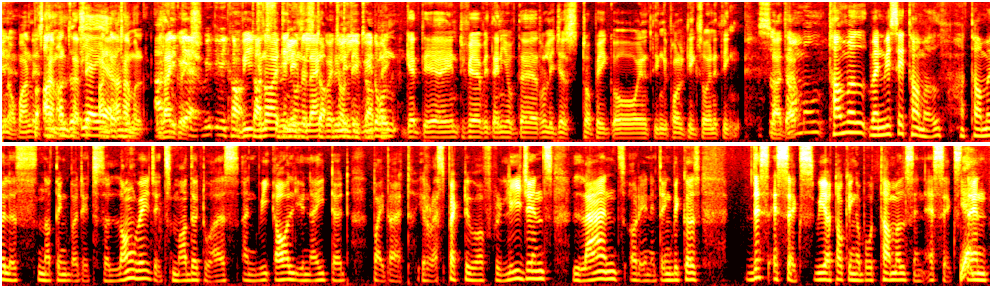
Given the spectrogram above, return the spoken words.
you know, one is Tamil. under- that's yeah, it, yeah, under under- Tamil I think, language. yeah, we- we can't we touch the uniting on the language to- only. religion We don't get uh, interfere with any of the religious topic or anything, politics or anything So like that. Tamil, Tamil, when we say Tamil, uh, Tamil is nothing but it's a language, it's mother to us, and we all united by that, irrespective of religions, lands, or anything. Because this Essex, we are talking about Tamils in Essex. Yeah. Then,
